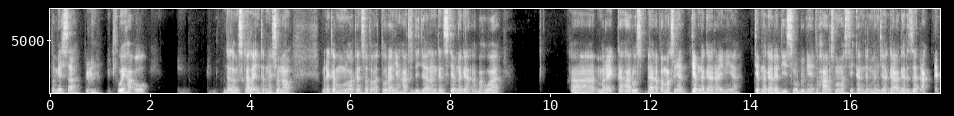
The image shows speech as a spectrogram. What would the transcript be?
pemirsa, WHO dalam skala internasional mereka mengeluarkan suatu aturan yang harus dijalankan setiap negara bahwa uh, mereka harus uh, apa maksudnya tiap negara ini ya, tiap negara di seluruh dunia itu harus memastikan dan menjaga agar zat aktif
